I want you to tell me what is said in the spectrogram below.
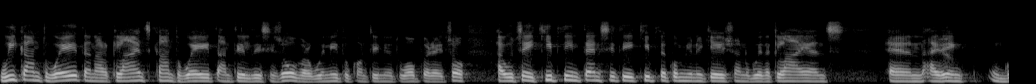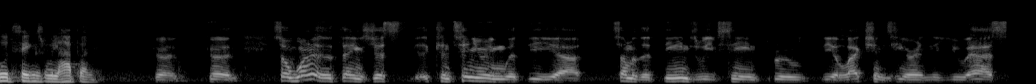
we can't wait and our clients can't wait until this is over. We need to continue to operate. So I would say keep the intensity, keep the communication with the clients, and I think good things will happen. Good, good. So one of the things, just continuing with the uh, some of the themes we've seen through the elections here in the U.S.,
